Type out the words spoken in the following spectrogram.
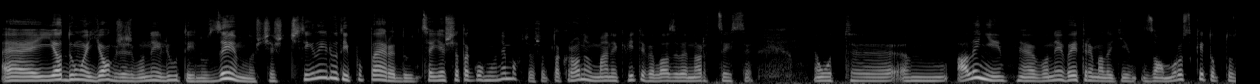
Е, Я думаю, як же ж вони лютий, ну зимно, ще ж цілий лютий попереду. Це я ще такого не бачила, щоб так рано в мене квіти вилазили нарциси. От, е, ем, але ні, е, вони витримали ті заморозки, тобто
